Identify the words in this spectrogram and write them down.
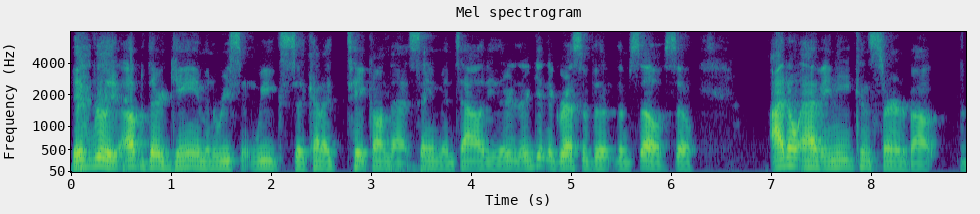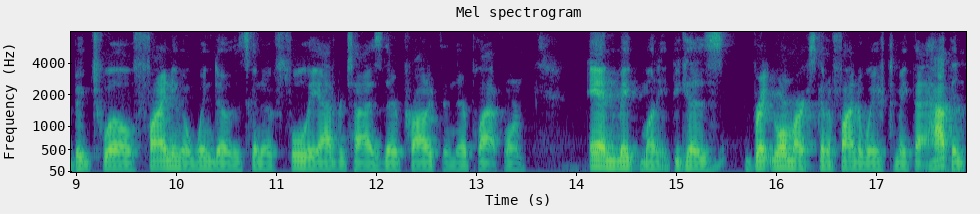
they've really upped their game in recent weeks to kind of take on that same mentality. They're, they're getting aggressive themselves. So I don't have any concern about the Big 12 finding a window that's going to fully advertise their product and their platform and make money because Brett Yormark is going to find a way to make that happen.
